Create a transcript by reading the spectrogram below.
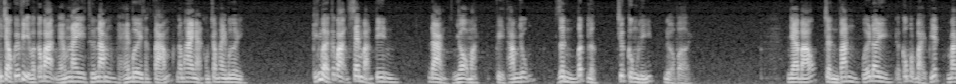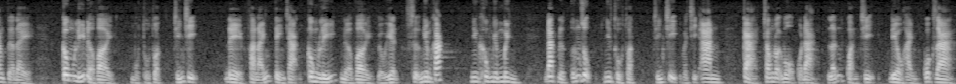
Kính chào quý vị và các bạn ngày hôm nay thứ năm ngày 20 tháng 8 năm 2020. Kính mời các bạn xem bản tin Đảng nhọ mặt vì tham nhũng, dân bất lực trước công lý nửa vời. Nhà báo Trần Văn mới đây đã có một bài viết mang tựa đề Công lý nửa vời, một thủ thuật chính trị để phản ánh tình trạng công lý nửa vời biểu hiện sự nghiêm khắc nhưng không nghiêm minh đang được ứng dụng như thủ thuật chính trị và trị an cả trong nội bộ của Đảng lẫn quản trị điều hành quốc gia.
